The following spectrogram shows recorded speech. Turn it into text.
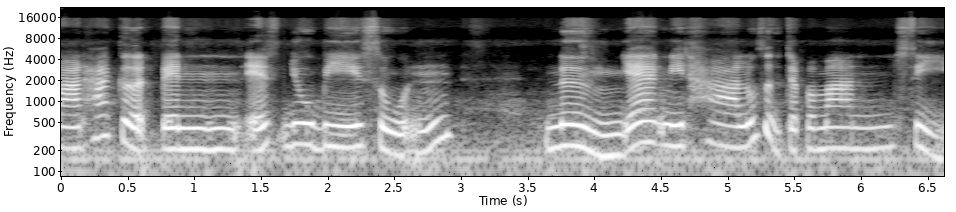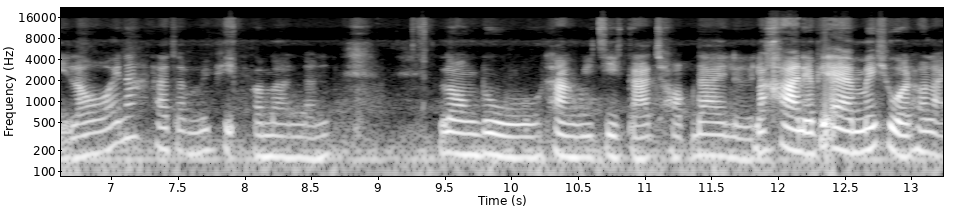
าถ้าเกิดเป็น SUB 0 1แยกนิทานรู้สึกจะประมาณ400นะ ถ้าจำไม่ผิดประมาณนั้น ลองดูทาง VG Card Shop ได้เลย ราคาเนี่ยพี่แอมไม่ชัวร์เท่าไหร่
